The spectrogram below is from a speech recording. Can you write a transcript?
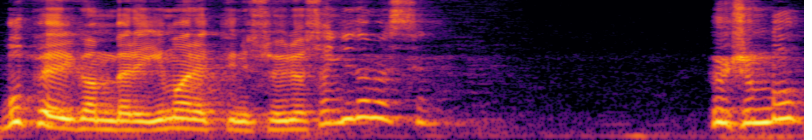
bu peygambere iman ettiğini söylüyorsan gidemezsin. Hüküm bu.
